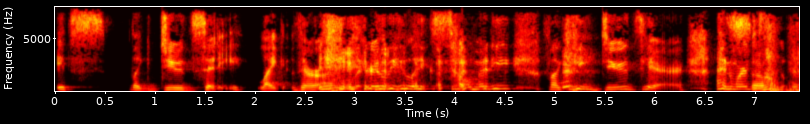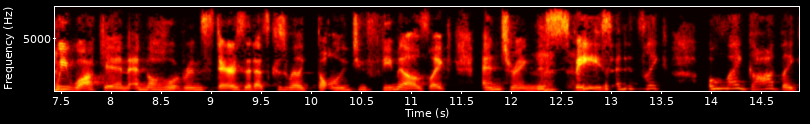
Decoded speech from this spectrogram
it's like dude city. Like there are literally like so many fucking dudes here. And we're So- just like, we walk in and the whole room stares at us because we're like the only two females like entering this space. And it's like, oh my God, like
